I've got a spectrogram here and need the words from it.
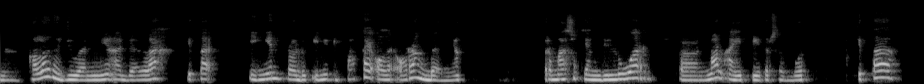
Nah, kalau tujuannya adalah kita ingin produk ini dipakai oleh orang banyak, termasuk yang di luar eh, non IT tersebut, kita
